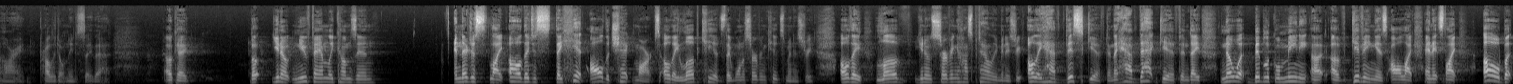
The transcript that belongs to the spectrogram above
All right, probably don't need to say that. Okay, but you know, new family comes in and they're just like oh they just they hit all the check marks. Oh they love kids. They want to serve in kids ministry. Oh they love you know serving in hospitality ministry. Oh they have this gift and they have that gift and they know what biblical meaning uh, of giving is all like and it's like oh but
